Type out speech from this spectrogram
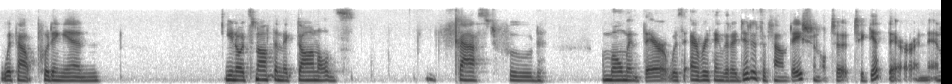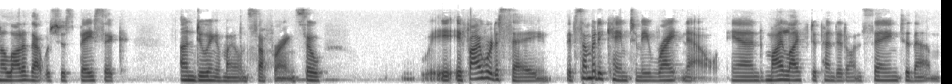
without putting in. You know, it's not the McDonald's fast food moment there. It was everything that I did as a foundational to to get there, and and a lot of that was just basic undoing of my own suffering. So if I were to say, if somebody came to me right now and my life depended on saying to them,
